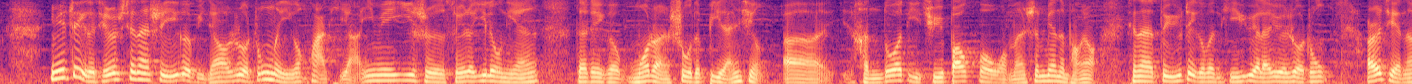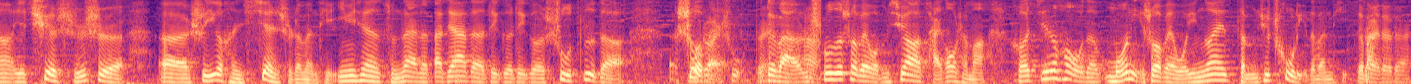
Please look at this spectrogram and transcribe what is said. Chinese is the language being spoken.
因为这个其实现在是一个比较热衷的一个话题啊，因为一是随着一六年的这个魔转数的必然性，呃，很多地区包括我们身边的朋友，现在对于这个问题越来越热衷，而且呢，也确实是呃是一个很现实的问题，因为现在存在着大家的这个这个数字的。呃设备对吧？啊数字设备我们需要采购什么，和今后的模拟设备我应该怎么去处理的问题，对吧？对对对。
